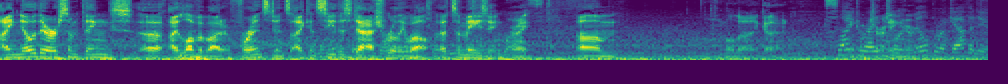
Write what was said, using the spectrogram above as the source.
I know there are some things uh, I love about it. For instance, I can see this dash really well. That's amazing, right? Um, hold on, I gotta Slide right toward here. Millbrook Avenue.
